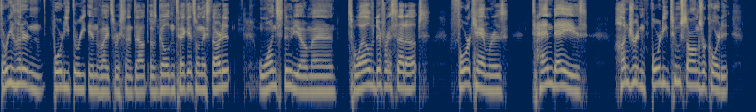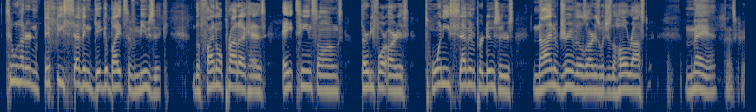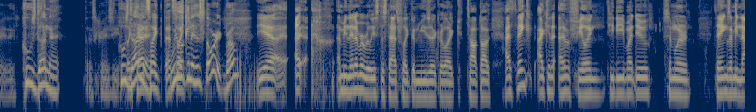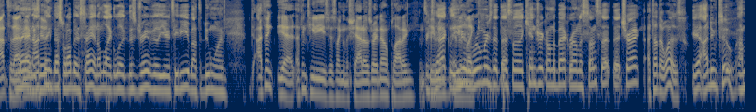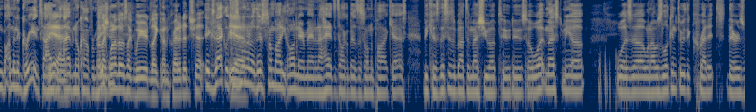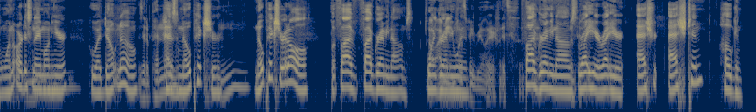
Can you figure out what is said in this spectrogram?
343 invites were sent out, those golden tickets when they started. One studio, man, 12 different setups, four cameras, 10 days, 142 songs recorded, 257 gigabytes of music. The final product has 18 songs, 34 artists, 27 producers, nine of Dreamville's artists, which is the whole roster. Man, That's crazy. who's done that? That's crazy. Who's like, done that's that? like that's we like looking at historic, bro. Yeah, I, I, mean, they never released the stats for like good music or like top dog. I think I could. I have a feeling TD might do similar things. I mean, not to that Man, magnitude. I think that's what I've been saying. I'm like, look, this Dreamville year, TD about to do one. I think, yeah, I think TD is just like in the shadows right now, plotting and scheming. Exactly. And You hear like, the rumors that that's uh, Kendrick on the background of Sunset, that track? I thought that was, Yeah, I do too. I'm I'm in agreement. I have, Yeah. no, I have no but confirmation. like one of those like weird like uncredited shit. Exactly. Because Yeah. no, no, no. There's somebody on there, man, and I had to talk about this on the podcast because this is about to mess you up too, dude. So what messed me up was uh, when I was looking through the credits. There is one artist name on here who I don't know Is it a pen name? has no picture, Mm. no picture at all, but five five Grammy noms, one Oh, I Grammy mean, win, Let's be real here. It's five Grammy noms, right here, right here. Ash- Ashton Hogan.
